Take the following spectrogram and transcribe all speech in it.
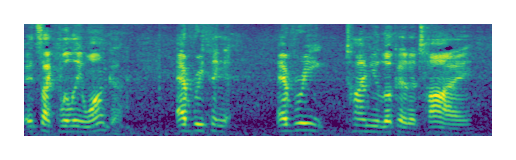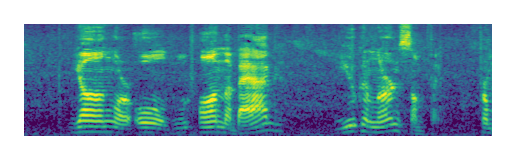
It's like Willy Wonka. Everything, every time you look at a tie, young or old, on the bag, you can learn something from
